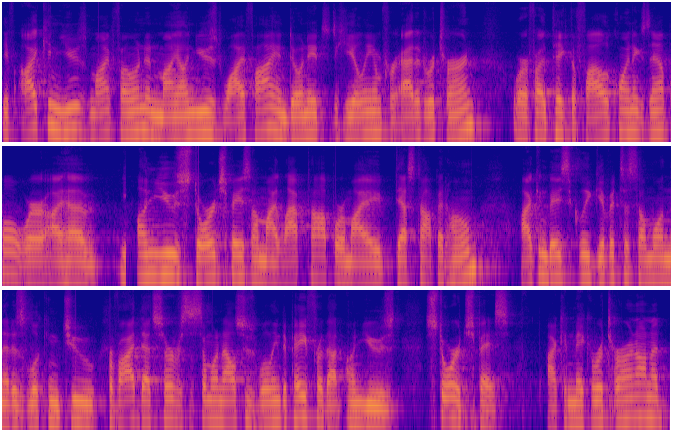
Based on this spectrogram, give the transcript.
If I can use my phone and my unused Wi-Fi and donate it to Helium for added return, or if I take the Filecoin example, where I have unused storage space on my laptop or my desktop at home, I can basically give it to someone that is looking to provide that service to someone else who's willing to pay for that unused storage space. I can make a return on a,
